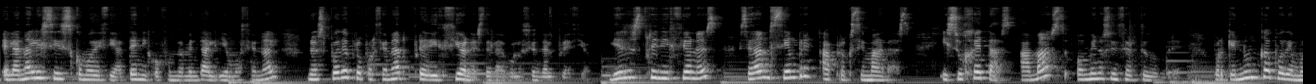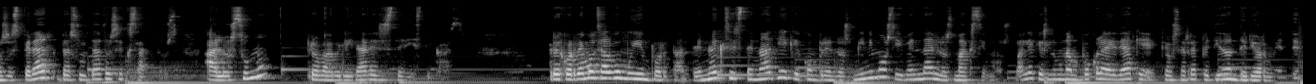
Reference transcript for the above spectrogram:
el análisis, como decía, técnico, fundamental y emocional nos puede proporcionar predicciones de la evolución del precio. Y esas predicciones serán siempre aproximadas y sujetas a más o menos incertidumbre, porque nunca podemos esperar resultados exactos, a lo sumo probabilidades estadísticas. Recordemos algo muy importante, no existe nadie que compre en los mínimos y venda en los máximos, ¿vale? Que es una, un poco la idea que, os he repetido anteriormente,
